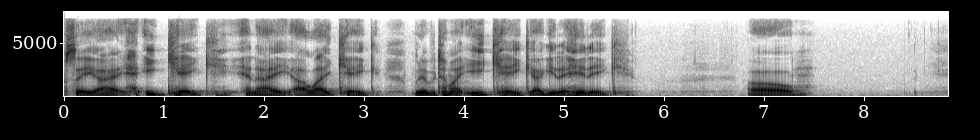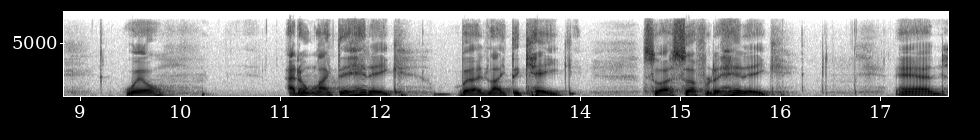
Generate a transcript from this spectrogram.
say I eat cake and I, I like cake, but every time I eat cake I get a headache. Um, well, I don't like the headache, but I like the cake, so I suffered a headache. And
